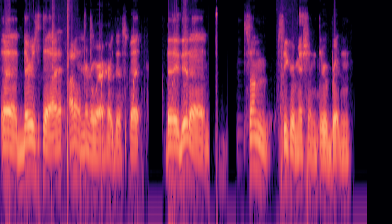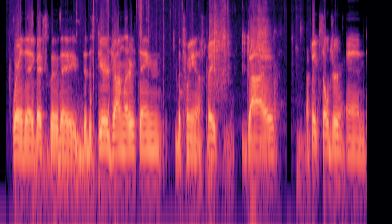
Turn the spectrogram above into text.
uh, there's uh, I, I don't remember where I heard this, but they did a some secret mission through Britain where they basically they did this Dear John letter thing between a fake guy, a fake soldier, and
